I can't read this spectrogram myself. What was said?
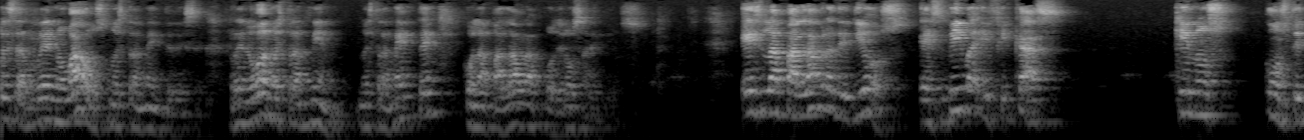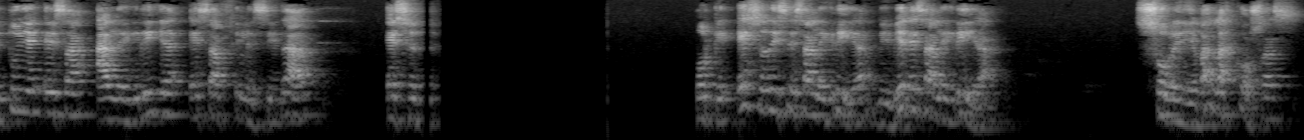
dice, renovaos nuestra mente, dice, renovar nuestra mente, nuestra mente con la palabra poderosa de Dios. Es la palabra de Dios, es viva eficaz, que nos constituye esa alegría, esa felicidad porque eso dice esa alegría, vivir esa alegría, sobrellevar las cosas,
